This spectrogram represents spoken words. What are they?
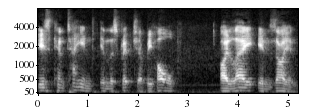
is contained in the scripture Behold, I lay in Zion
